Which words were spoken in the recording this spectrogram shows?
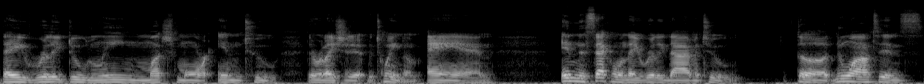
they really do lean much more into the relationship between them. And in the second one, they really dive into the nuances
